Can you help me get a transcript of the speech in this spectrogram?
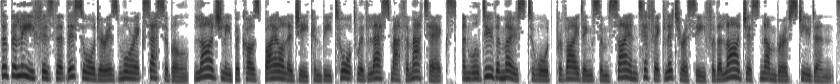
The belief is that this order is more accessible, largely because biology can be taught with less mathematics, and will do the most toward providing some scientific literacy for the largest number of students.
